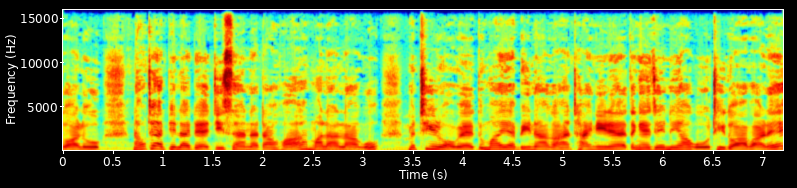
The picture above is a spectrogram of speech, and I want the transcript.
သွားလို့နောက်ထပ်ပြစ်လိုက်တဲ့ကြီးဆန်နှစ်တောက်ဟာမလာလာကိုမထိတော့ပဲသူမရဲ့ဘေးနာကထိုင်နေတဲ့တငယ်ချင်းနှစ်ယောက်ကိုထိသွားပါတယ်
